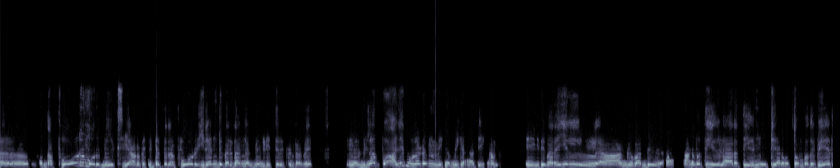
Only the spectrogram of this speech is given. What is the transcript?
ஆஹ் அந்த போரும் ஒரு நீட்சியானது. கிட்டத்தட்ட போர் இரண்டு வருடங்கள் நீடித்திருக்கின்றது. இழப்பு அழிவுகளும் மிக மிக அதிகம். இதுவரையில் அஹ், அங்கு வந்து அறுபத்தி ஏழாயிரத்தி எண்ணூற்றி அறுபத்தி ஒன்பது பேர்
